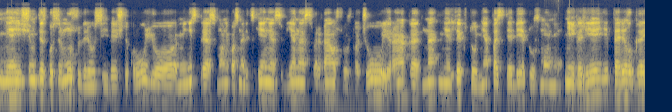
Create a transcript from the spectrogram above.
Neišimtis bus ir mūsų vyriausybė. Iš tikrųjų, ministrės Monikos Navickienės vienas svarbiausių užduočių yra, kad, na, na, neliktų nepastebėtų žmonių. Neįgalieji per ilgai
